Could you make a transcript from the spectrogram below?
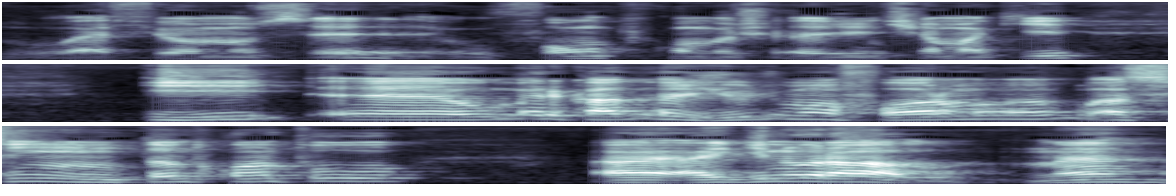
do FOMC, o FONC, como a gente chama aqui, e é, o mercado agiu de uma forma, assim, um tanto quanto a, a ignorá-lo, né?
